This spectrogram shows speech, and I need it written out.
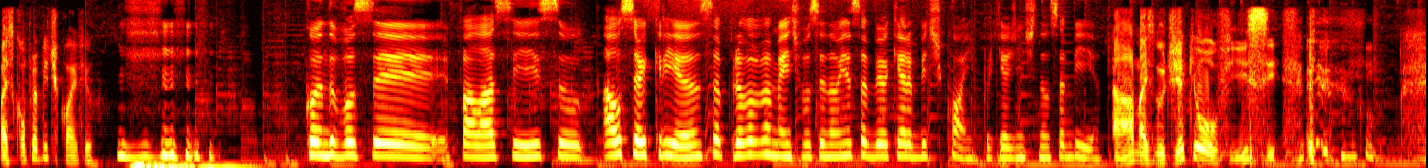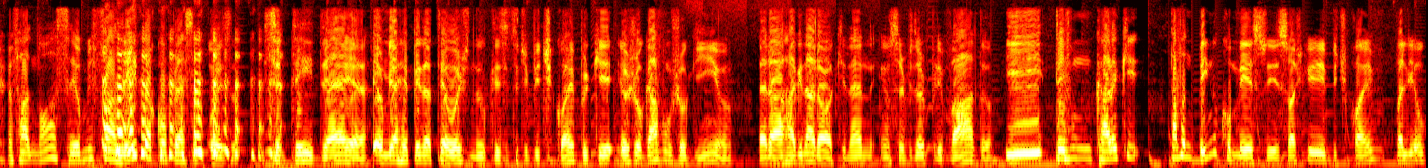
Mas compra Bitcoin, viu? Quando você falasse isso ao ser criança, provavelmente você não ia saber o que era Bitcoin, porque a gente não sabia. Ah, mas no dia que eu ouvisse, eu falo, nossa, eu me falei pra comprar essa coisa. Você tem ideia? Eu me arrependo até hoje no quesito de Bitcoin, porque eu jogava um joguinho, era Ragnarok, né, em um servidor privado, e teve um cara que tava bem no começo isso, acho que Bitcoin valia o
